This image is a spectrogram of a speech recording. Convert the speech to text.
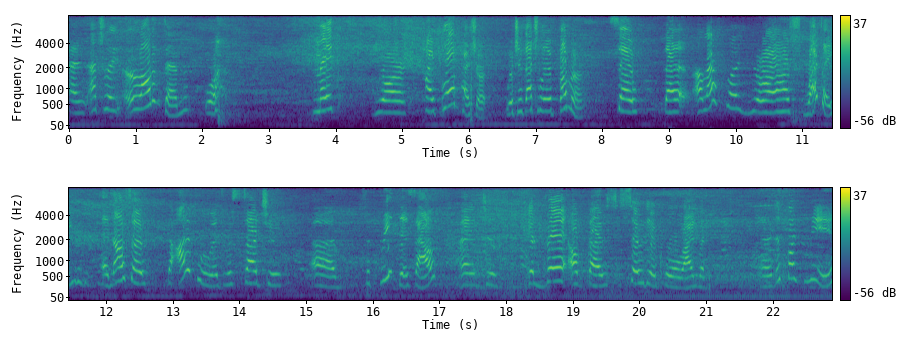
and actually a lot of them will make your high blood pressure, which is actually a bummer. So that unless you're sweating, and also the eye fluids will start to um, secrete this out and to get rid of those sodium chloride uh, just like me,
